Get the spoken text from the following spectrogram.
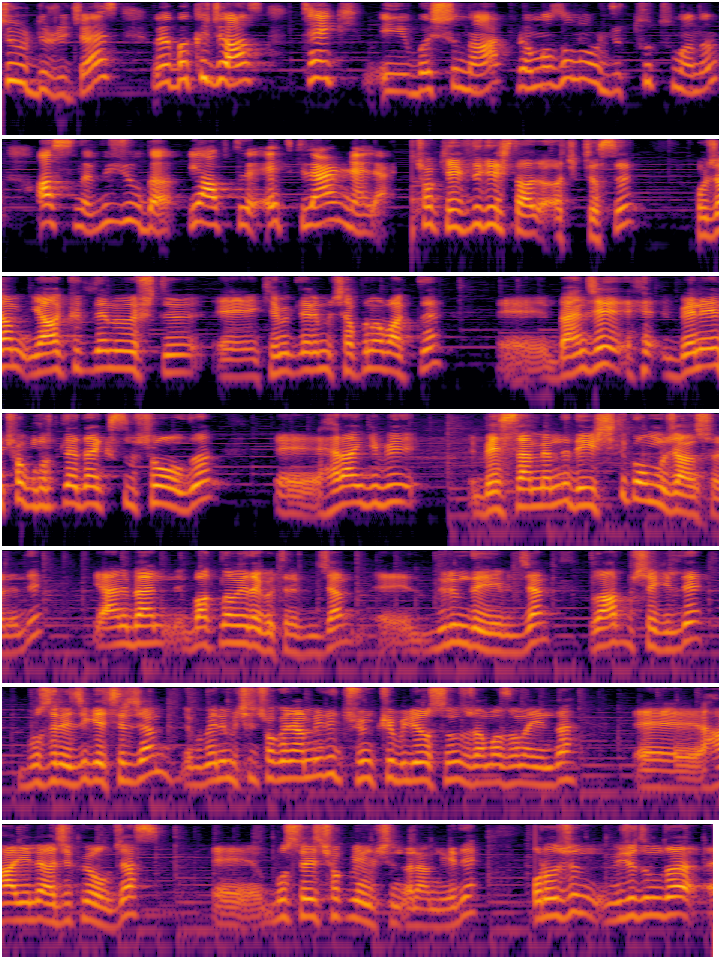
sürdüreceğiz ve bakacağız tek e, başına Ramazan orucu tutmanın aslında vücuda yaptığı etkiler neler? Çok keyifli geçti açıkçası. Hocam yağ kütlemi ölçtü, e, kemiklerimin çapına baktı. E, bence beni en çok mutlu eden kısım şu oldu. E, herhangi bir beslenmemde değişiklik olmayacağını söyledi. Yani ben baklavayı da götürebileceğim, e, dürüm de yiyebileceğim. Rahat bir şekilde bu süreci geçireceğim. E, bu benim için çok önemliydi çünkü biliyorsunuz Ramazan ayında e, haliyle acıkıyor olacağız. E, bu süreç çok benim için önemliydi. Orucun vücudumda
